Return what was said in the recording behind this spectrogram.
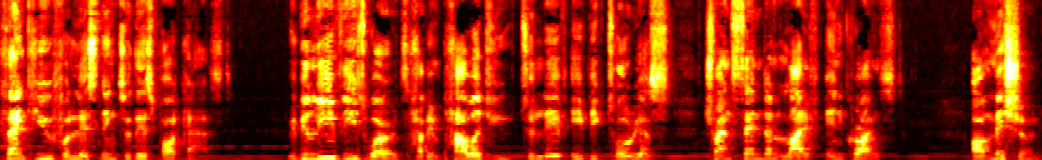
Thank you for listening to this podcast. We believe these words have empowered you to live a victorious, transcendent life in Christ. Our mission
